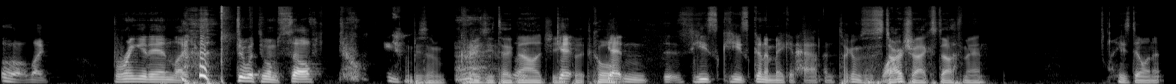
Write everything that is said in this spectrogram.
oh, like bring it in, like do it to himself. That'd be some crazy technology, Get, but cool. Getting he's he's gonna make it happen. Talking some Star Watch. Trek stuff, man. He's doing it.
